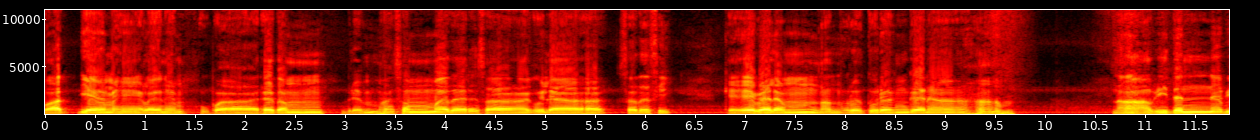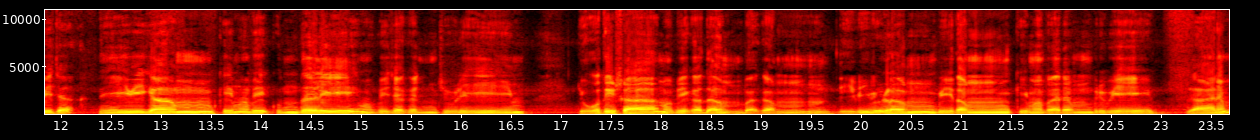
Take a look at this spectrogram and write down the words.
വാദ്യമേളനം ഉപാരതം ബ്രഹ്മസമ്മതരസാകുലാ സദസി കേവലം നൃതുരംഗനാം നാവിതന്നപി ച കിമപി കുന്തളീമപി ച ജ്യോതിഷാമപി കദംബകം ദിവി വിളംബിതം കിമപരം ബ്രുവേ. ഗാനം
